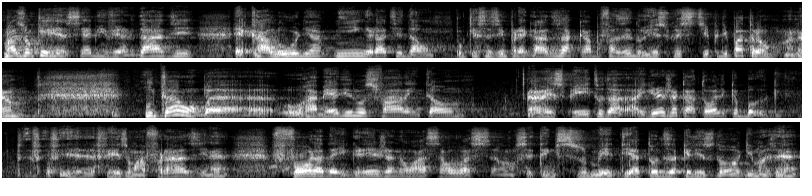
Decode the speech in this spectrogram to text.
mas o que recebe em verdade é calúnia e ingratidão, porque esses empregados acabam fazendo isso com esse tipo de patrão. É mesmo? Então, uh, o Hamed nos fala então a respeito da a Igreja Católica fez uma frase, né? Fora da igreja não há salvação. Você tem que se submeter a todos aqueles dogmas, né?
